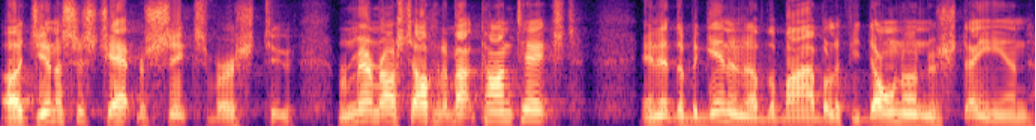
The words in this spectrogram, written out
Uh, Genesis chapter 6, verse 2. Remember, I was talking about context? And at the beginning of the Bible, if you don't understand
